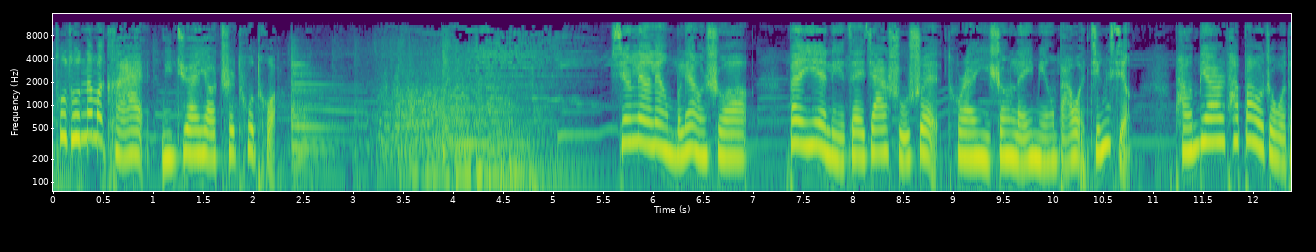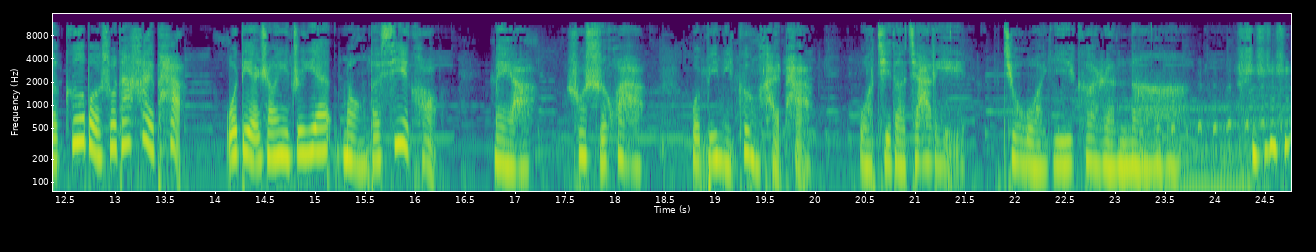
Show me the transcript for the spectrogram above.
兔兔那么可爱，你居然要吃兔兔？星亮亮不亮说，半夜里在家熟睡，突然一声雷鸣把我惊醒。旁边他抱着我的胳膊说他害怕。我点上一支烟，猛地吸一口。妹啊，说实话，我比你更害怕。我记得家里就我一个人呢。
